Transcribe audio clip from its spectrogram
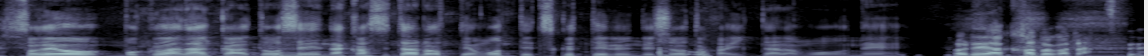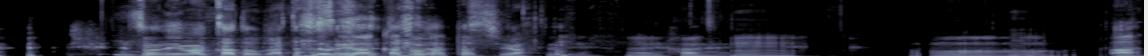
それを僕はなんかどうせ泣かせたろって思って作ってるんでしょとか言ったらもうね。それは角が立つ。それは角が立つ。それは角が立ちますね。はいはい。うん。ああ、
